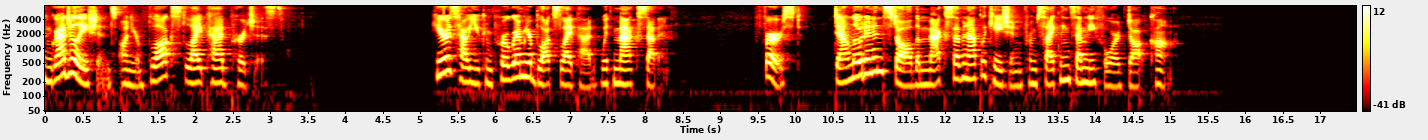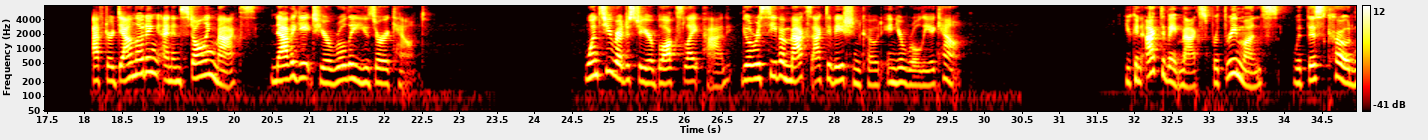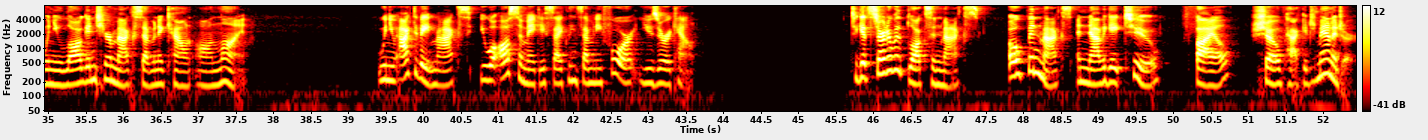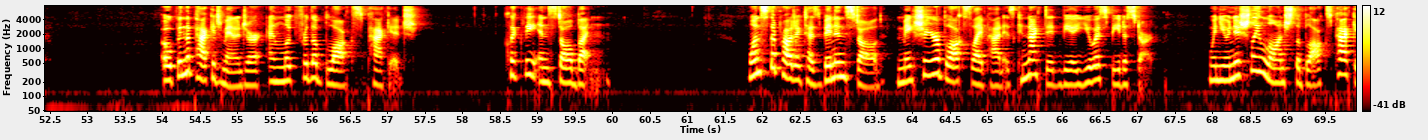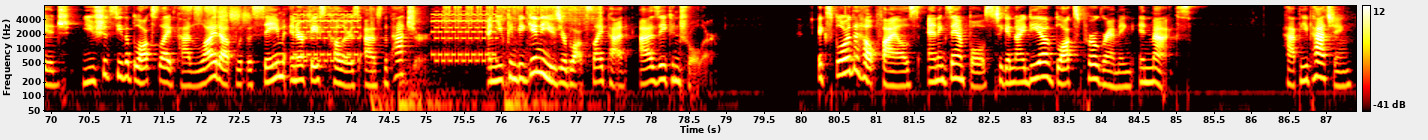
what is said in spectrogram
Congratulations on your Blocks LightPad purchase. Here is how you can program your Blocks LightPad with Max 7. First, download and install the Max 7 application from cycling74.com. After downloading and installing Max, navigate to your ROLI user account. Once you register your Blocks LightPad, you'll receive a Max activation code in your ROLI account. You can activate Max for three months with this code when you log into your Max 7 account online. When you activate Max, you will also make a Cycling74 user account. To get started with blocks in Max, open Max and navigate to File, Show Package Manager. Open the Package Manager and look for the Blocks package. Click the Install button. Once the project has been installed, make sure your Blocks LightPad is connected via USB to start. When you initially launch the Blocks package, you should see the Blocks LightPad light up with the same interface colors as the patcher, and you can begin to use your Blocks LightPad as a controller. Explore the help files and examples to get an idea of Blocks programming in Max. Happy patching!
